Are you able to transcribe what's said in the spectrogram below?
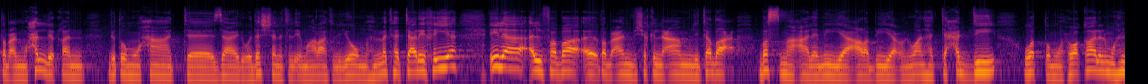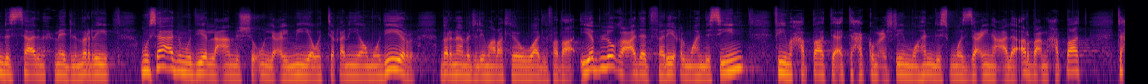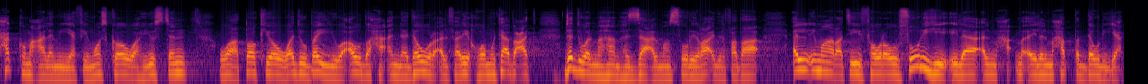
طبعا محلقا بطموحات زايد ودشنت الإمارات اليوم مهمتها التاريخية إلى الفضاء طبعا بشكل عام لتضع بصمة عالمية عربية عنوانها التحدي والطموح. وقال المهندس سالم حميد المري مساعد المدير العام للشؤون العلمية والتقنية ومدير برنامج الإمارات لرواد الفضاء. يبلغ عدد فريق المهندسين في محطات التحكم 20 مهندس موزعين على أربع محطات تحكم عالمية في موسكو وهيوستن وطوكيو ودبي وأوضح أن دور الفريق هو متابعة جدول مهام هزاع المنصوري رائد الفضاء الإماراتي فور وصوله إلى إلى المحطة الدولية.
